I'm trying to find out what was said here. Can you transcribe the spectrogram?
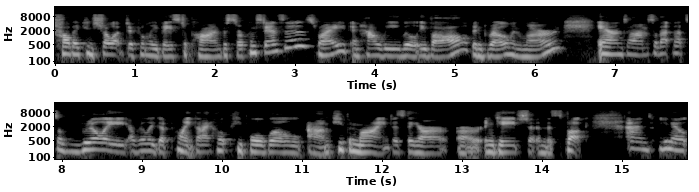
how they can show up differently based upon the circumstances, right? And how we will evolve and grow and learn. And um, so that that's a really a really good point that I hope people will um, keep in mind as they are are engaged in this book. And you know,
